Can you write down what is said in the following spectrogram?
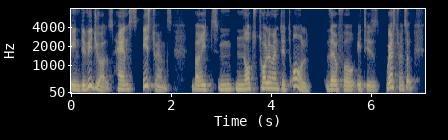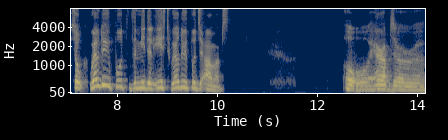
individuals, hence Easterns, but it's not tolerant at all. Therefore, it is Western. So, so where do you put the Middle East? Where do you put the Arabs? Oh, Arabs are a,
